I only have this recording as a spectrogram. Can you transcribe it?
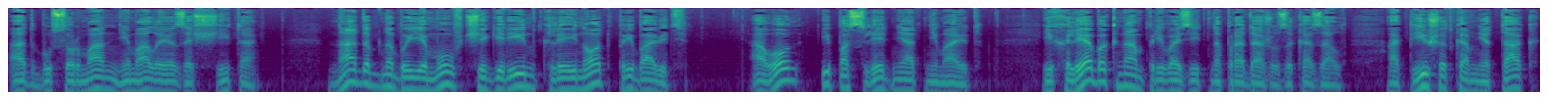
от бусурман немалая защита. Надобно бы ему в Чигирин клейнот прибавить, а он и последнее отнимает. И хлеба к нам привозить на продажу заказал, а пишет ко мне так,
